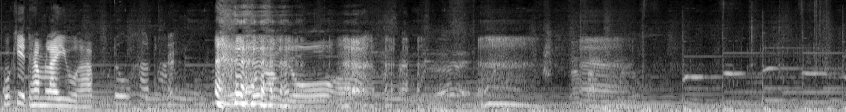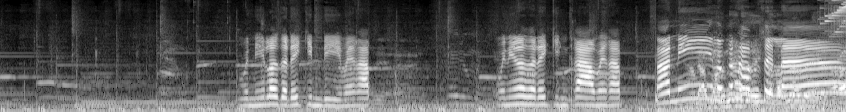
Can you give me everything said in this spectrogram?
ผู้กิจทำอะไรอยู่ครับ ดูเขาทำอยู่ทำโยอ่าใส่ไปเลยนั่งฟังวันนี้เราจะได้กินดีไหมครับวันนี้เราจะได้กินข้าวไหมครับ ตอนนี้เราก็ทำเสร็จแล้ว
